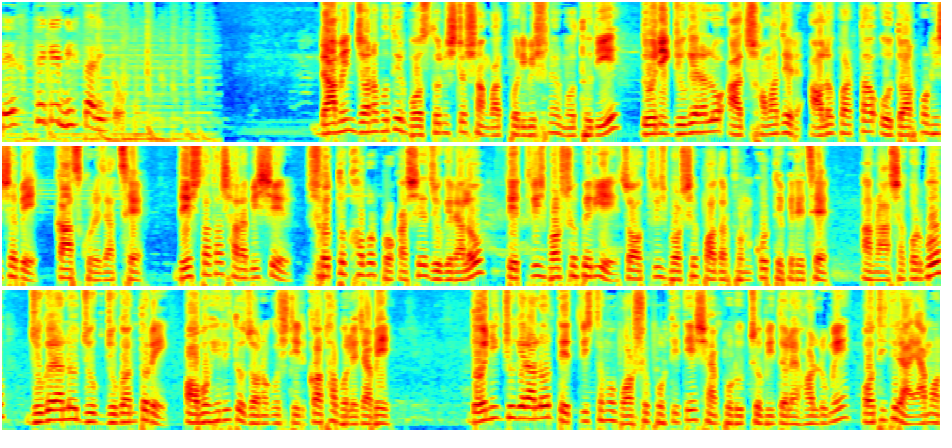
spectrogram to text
ডেস্ক থেকে বিস্তারিত। গ্রামীণ জনপতির বস্তুনিষ্ঠ সংবাদ পরিবেশনের মধ্য দিয়ে দৈনিক যুগের আলো আজ সমাজের আলোকবার্তা ও দর্পণ হিসেবে কাজ করে যাচ্ছে। দেশ তথা সারা বিশ্বের সত্য খবর প্রকাশে যুগের আলো তেত্রিশ বর্ষ পেরিয়ে চৌত্রিশ বর্ষে পদার্পণ করতে পেরেছে। আমরা আশা করব, যুগের আলো যুগ যুগান্তরে অবহেলিত জনগোষ্ঠীর কথা বলে যাবে। দৈনিক যুগের আলোর তেত্রিশতম বর্ষপূর্তিতে শ্যামপুর উচ্চ বিদ্যালয় হলরুমে অতিথিরা এমন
